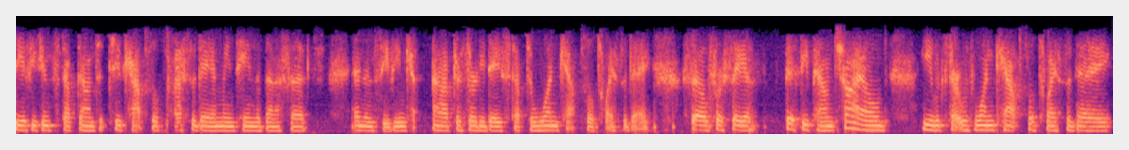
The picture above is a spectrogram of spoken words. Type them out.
see if you can step down to two capsules twice a day and maintain the benefits, and then see if you can, after 30 days, step to one capsule twice a day. So for, say, a 50 pound child, you would start with one capsule twice a day,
